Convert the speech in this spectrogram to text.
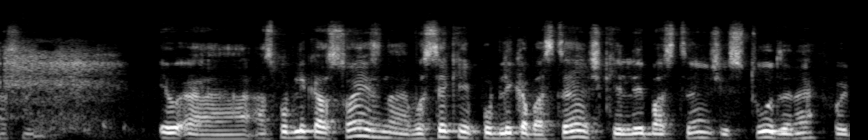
assim, eu, a, as publicações, né, você que publica bastante, que lê bastante, estuda, né? Foi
